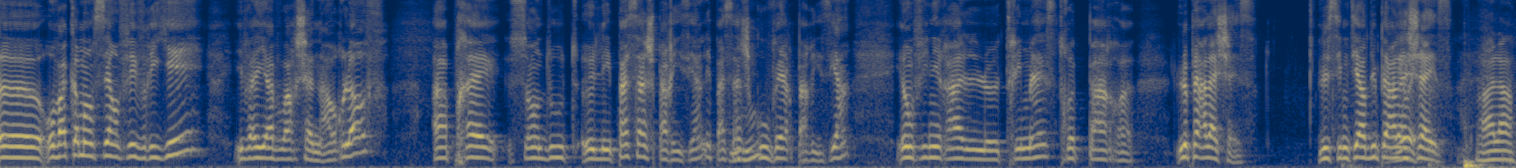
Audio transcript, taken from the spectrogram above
euh, on va commencer en février. Il va y avoir Chana Orloff. Après, sans doute, euh, les passages parisiens, les passages Mhm. couverts parisiens. Et on finira le trimestre par euh, le Père-Lachaise. Le cimetière du Père-Lachaise. Voilà.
